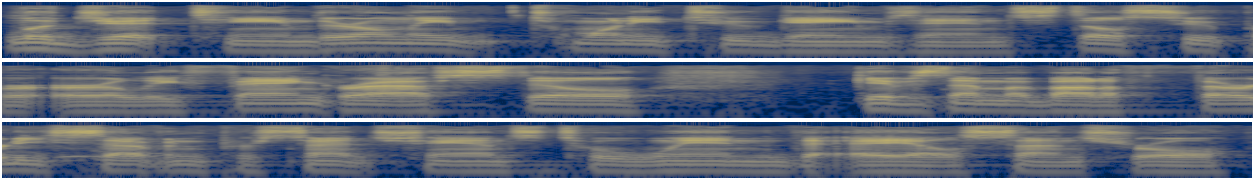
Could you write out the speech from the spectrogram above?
legit team. They're only 22 games in, still super early. Fangraphs still gives them about a 37% chance to win the AL Central.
